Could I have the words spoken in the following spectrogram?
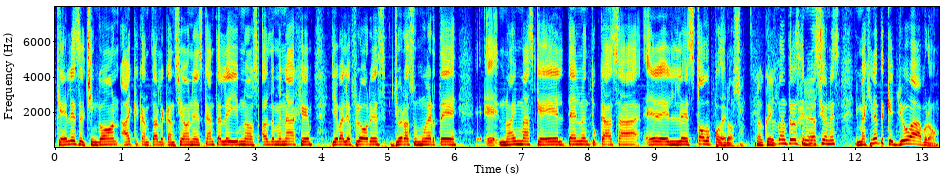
que él es el chingón, hay que cantarle canciones, cántale himnos, hazle homenaje, llévale flores, llora su muerte, eh, no hay más que él, tenlo en tu casa, él, él es todopoderoso. Ok. Entonces van tres generaciones. Imagínate que yo abro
